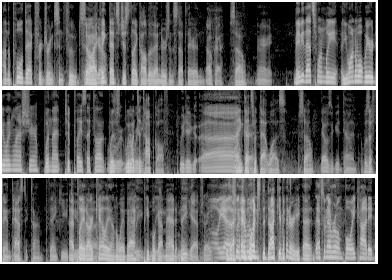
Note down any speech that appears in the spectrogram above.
on the pool deck for drinks and food. So I go. think that's just like all the vendors and stuff there. And Okay. so All right. Maybe that's when we. You want to know what we were doing last year when that took place? I thought Where was we went were to you? Top Golf. We did. Go, uh, I think that's what that was. So that was a good time. it was a fantastic time. Thank you. I to, played R. uh, Kelly on the way back, Lee- and people got mad at Lee me. Gaps, right? oh yeah, that's I when hadn't everyone watched the documentary yet. that's when everyone boycotted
